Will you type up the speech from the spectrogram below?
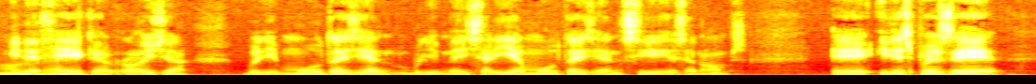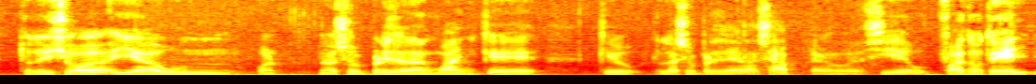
okay. i de fer que Roja, vull dir, molta gent, vull dir, me deixaria molta gent si és a noms, eh, i després de tot això hi ha un, bueno, una sorpresa d'enguany que que la sorpresa ja la sap, eh? si ho fa tot ell,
